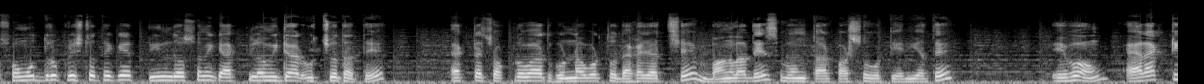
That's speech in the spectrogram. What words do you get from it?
সমুদ্রপৃষ্ঠ থেকে তিন দশমিক এক কিলোমিটার উচ্চতাতে একটা চক্রবাত ঘূর্ণাবর্ত দেখা যাচ্ছে বাংলাদেশ এবং তার পার্শ্ববর্তী এরিয়াতে। এবং আর একটি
